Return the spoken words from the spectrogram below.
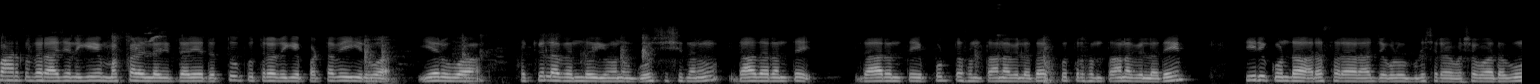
ಭಾರತದ ರಾಜನಿಗೆ ಮಕ್ಕಳಿಲ್ಲದಿದ್ದರೆ ದತ್ತು ಪುತ್ರರಿಗೆ ಪಟ್ಟವೇ ಇರುವ, ಏರುವ ಹಕ್ಕಿಲ್ಲವೆಂದು ಇವನು ಘೋಷಿಸಿದನು. ಇದಾದರಂತೆ, ಇದಾರಂತೆ ಪುಟ್ಟ ಸಂತಾನವಿಲ್ಲದ ಪುತ್ರ ಸಂತಾನವಿಲ್ಲದೆ ತೀರಿಕೊಂಡ ಅರಸರ ರಾಜ್ಯಗಳು ಬ್ರಿಟಿಷರ ವಶವಾದವು.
